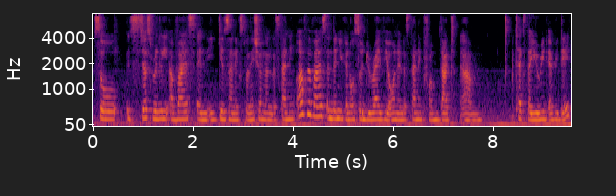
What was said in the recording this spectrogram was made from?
So it's just really a verse and it gives an explanation understanding of the verse and then you can also derive your own understanding from that um, text that you read every day.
